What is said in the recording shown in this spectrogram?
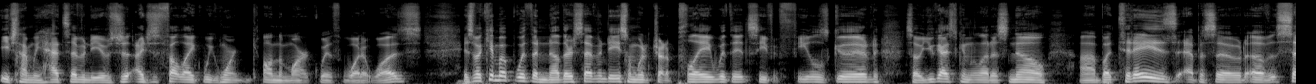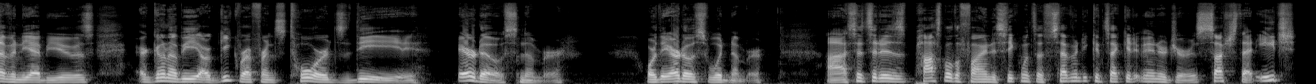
each time we had 70, it was just, I just felt like we weren't on the mark with what it was. And so I came up with another 70. So I'm going to try to play with it, see if it feels good. So you guys can let us know. Uh, but today's episode of 70 IBUs are going to be our geek reference towards the Erdos number or the Erdos wood number. Uh, since it is possible to find a sequence of 70 consecutive integers such that each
